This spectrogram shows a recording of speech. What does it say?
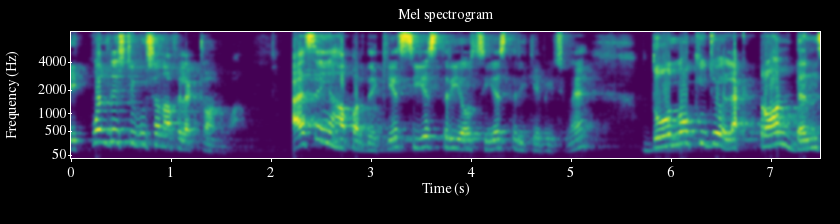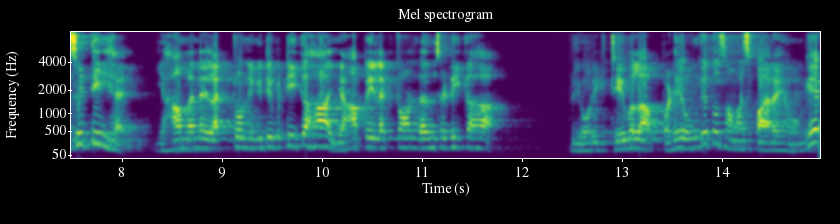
equal distribution of electron हुआ। ऐसे यहाँ पर देखिए सीएस और सी के बीच में दोनों की जो इलेक्ट्रॉन डेंसिटी है, यहाँ मैंने इलेक्ट्रोनिगेटिविटी कहा, यहाँ पे इलेक्ट्रॉन डेंसिटी कहा। प्रियोरिक टेबल आप पढ़े होंगे तो समझ पा रहे होंगे।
